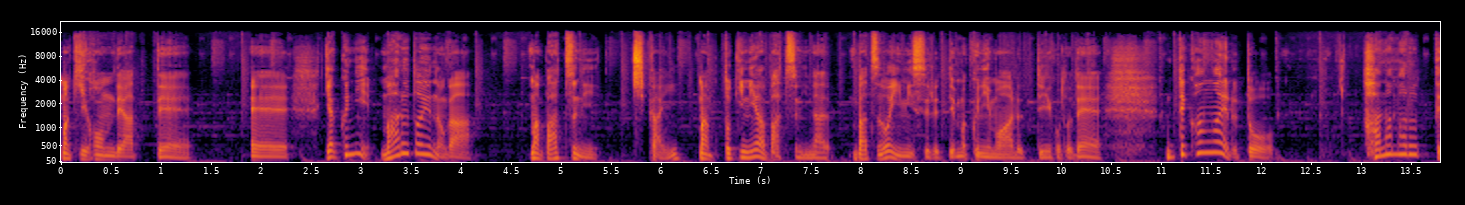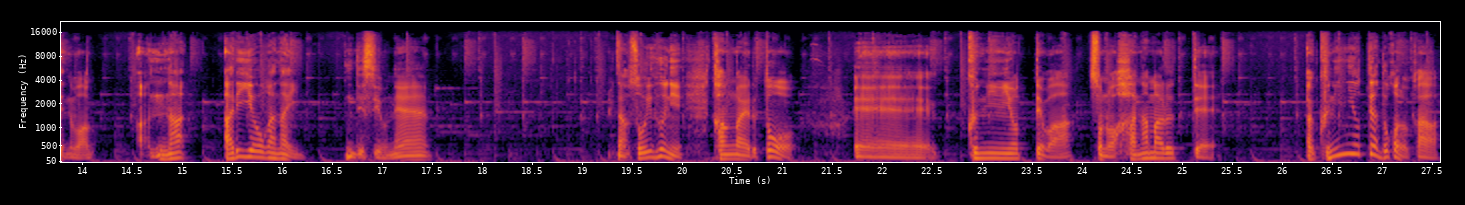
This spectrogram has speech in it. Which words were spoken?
まあ、基本であって、えー逆に丸というのが、まあ、×に近い、まあ、時には×になる×を意味するっていう、まあ、国もあるっていうことでで考えると花丸っていうのはあなありようがないですよね。だからそういうふうに考えると、えー国によってはその花丸って国によってはどころか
